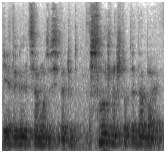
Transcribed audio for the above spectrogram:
и это говорит само за себя. Тут сложно что-то добавить.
